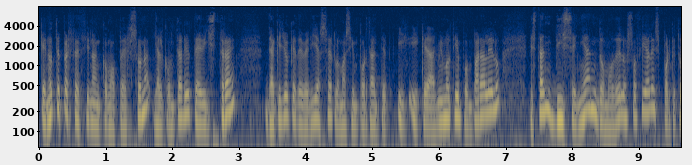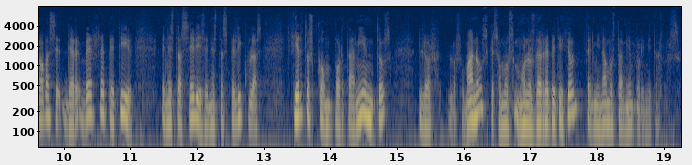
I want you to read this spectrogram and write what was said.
que no te perfeccionan como persona y al contrario te distraen de aquello que debería ser lo más importante y, que al mismo tiempo en paralelo están diseñando modelos sociales porque tú a base de ver repetir en estas series, en estas películas, ciertos comportamientos, los, los humanos, que somos monos de repetición, terminamos también por imitarlos.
